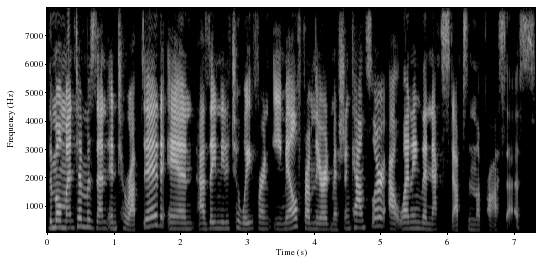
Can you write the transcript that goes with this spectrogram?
the momentum was then interrupted, and as they needed to wait for an email from their admission counselor outlining the next steps in the process.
